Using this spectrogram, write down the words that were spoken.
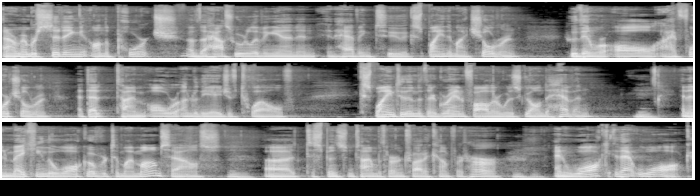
And I remember sitting on the porch of the house we were living in and, and having to explain to my children, who then were all, I have four children, at that time, all were under the age of 12, explain to them that their grandfather was gone to heaven, hmm. and then making the walk over to my mom's house uh, to spend some time with her and try to comfort her. Mm-hmm. And walk, that walk,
